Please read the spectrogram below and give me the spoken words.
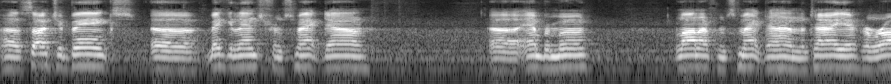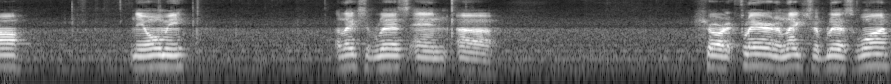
uh, Sasha Banks, uh, Becky Lynch from SmackDown, uh, Ember Moon, Lana from SmackDown, Natalya from Raw, Naomi, Alexa Bliss, and uh, Charlotte Flair and Alexa Bliss won.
